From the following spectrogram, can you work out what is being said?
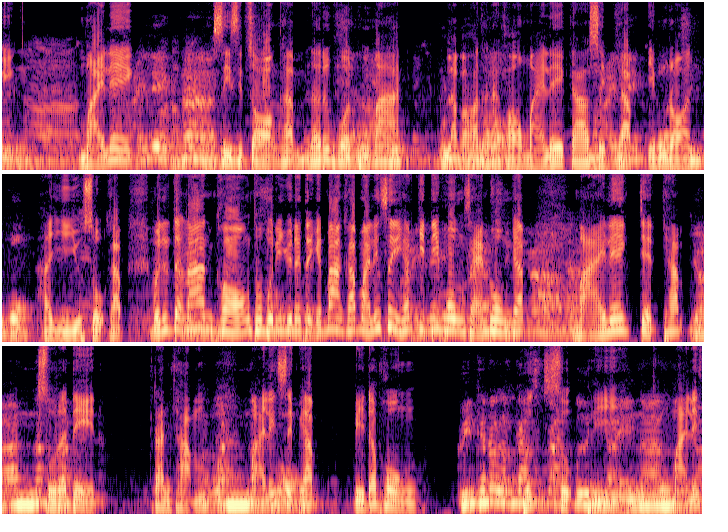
วิง หมายเลข 42 ครับนฤพลภูมาศแล้วก็ทางด้านของหมายเลข 90 ครับ อิมรอนฮายียูสุครับมาดูทางด้านของธนบุรียูไนเต็ดกันบ้างครับ หมายเลข 4 ครับ กิตติพงษ์แสนพงษ์ครับ หมายเลข 7 ครับ สุรเดชกรันขำหมายเลข 10 ครับปีเตอร์พงษ์ ควีนแคนอลลังกาพุทธสุพรีปืนใญ่นางหมายเลข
